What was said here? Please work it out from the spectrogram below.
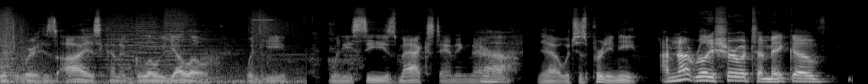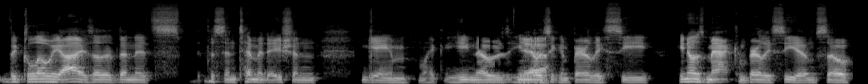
with, where his eyes kind of glow yellow when he when he sees Mac standing there. Yeah. Yeah, which is pretty neat. I'm not really sure what to make of the glowy eyes, other than it's this intimidation game. Like he knows, he Yeah. knows he can barely see. He knows Matt can barely see him, so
